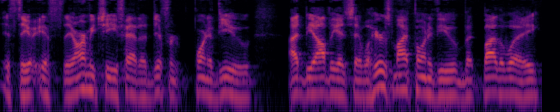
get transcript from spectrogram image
if the if the army chief had a different point of view, I'd be obligated to say, well, here's my point of view, but by the way,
